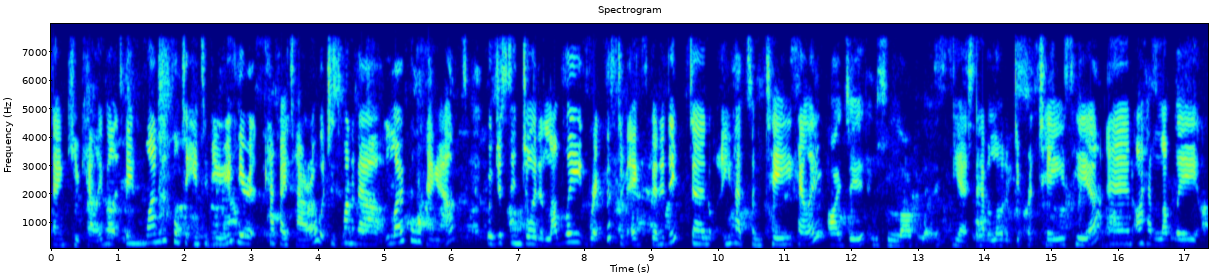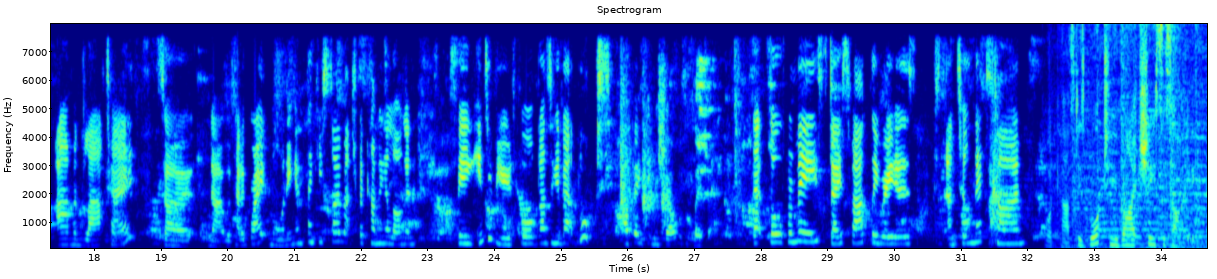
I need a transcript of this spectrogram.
Thank you, Kelly. Well, it's been wonderful to interview you here at Cafe Tara, which is one of our local hangouts. We've just enjoyed a lovely breakfast of eggs Benedict, and you had some tea, Kelly. I did. It was lovely. Yes, they have a lot of different teas here, and I had a lovely almond latte. So, no, we've had a great morning, and thank you so much for coming along and being interviewed for Buzzing About Books. Oh, thank you, Michelle. It was a pleasure. That's all from me. Stay sparkly, readers. Until next time. Podcast is brought to you by She Society.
